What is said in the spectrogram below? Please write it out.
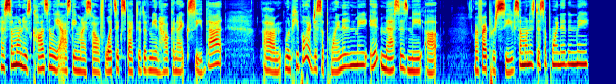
as someone who's constantly asking myself what's expected of me and how can I exceed that, um, when people are disappointed in me, it messes me up. Or if I perceive someone is disappointed in me,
